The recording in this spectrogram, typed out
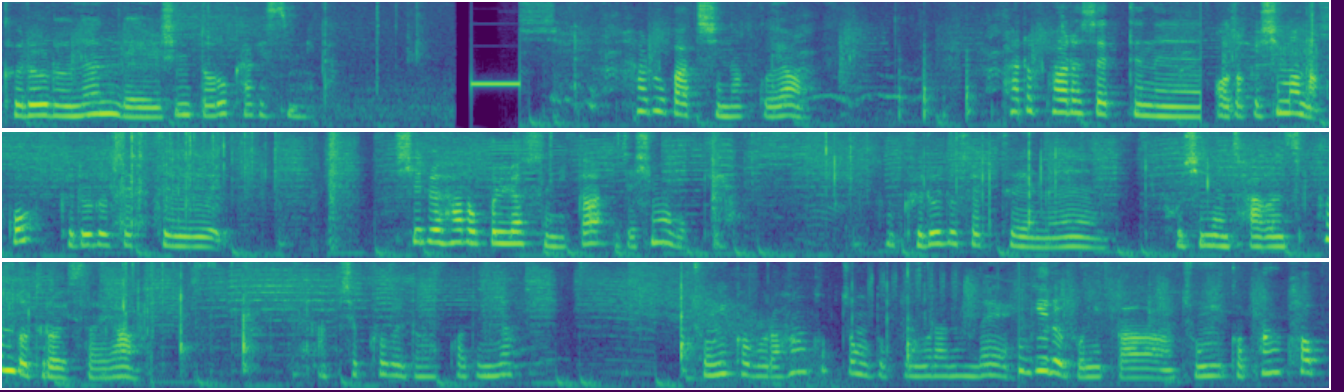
그루루는 내일 심도록 하겠습니다. 하루가 지났고요. 파르파르 세트는 어저께 심어놨고 그루루 세트 씨를 하루 불렸으니까 이제 심어볼게요. 그루루 세트에는 보시면 작은 스푼도 들어있어요. 압축컵을 넣었거든요. 종이컵으로 한 컵 정도 부으라는데 후기를 보니까 종이컵 한 컵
